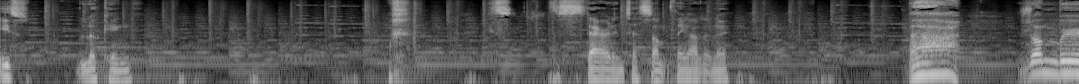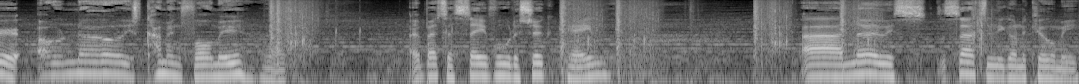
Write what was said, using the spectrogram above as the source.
He's looking. He's staring into something. I don't know. Ah, zombie! Oh no, he's coming for me. Uh, I better save all the sugarcane. Ah, uh, no, he's certainly gonna kill me.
